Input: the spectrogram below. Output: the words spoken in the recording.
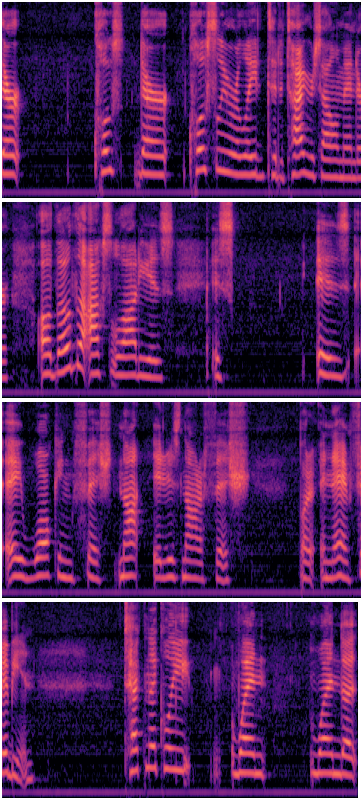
they're close they're closely related to the tiger salamander. Although the axolotl is is is a walking fish, not it is not a fish but an amphibian. Technically, when when the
